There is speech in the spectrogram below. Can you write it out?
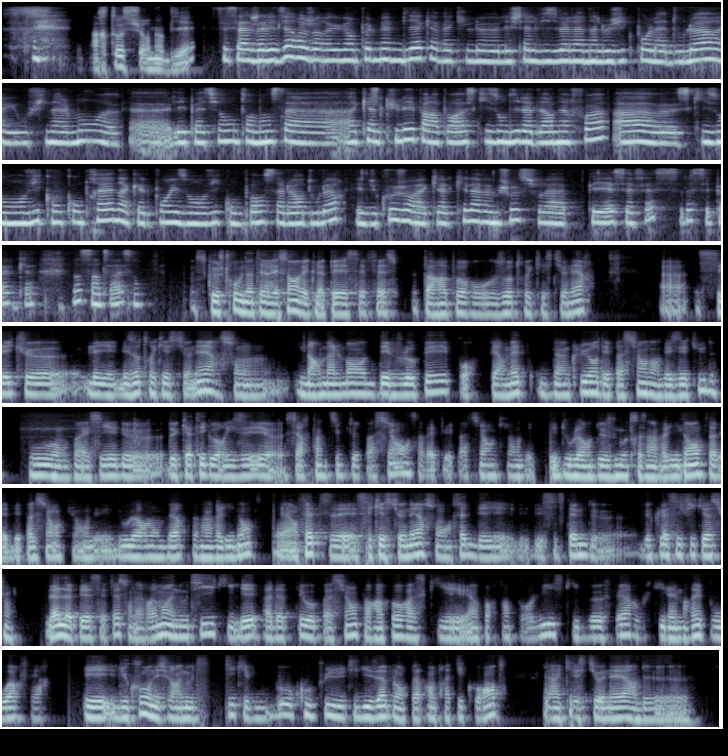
marteau sur nos biais. C'est ça, j'allais dire, j'aurais eu un peu le même biais qu'avec l'échelle visuelle analogique pour la douleur et où finalement euh, euh, les patients ont tendance à, calculer par rapport à ce qu'ils ont dit la dernière fois, à euh, ce qu'ils ont envie qu'on comprenne, à quel point ils ont envie qu'on pense à leur douleur. Et du coup, j'aurais calqué la même chose sur la PSFS. Là, c'est pas le cas. Non, c'est intéressant. Ce que je trouve intéressant avec la PSFS par rapport aux autres questionnaires, c'est que les, autres questionnaires sont normalement développés pour permettre d'inclure des patients dans des études où on va essayer de, catégoriser euh, certains types de patients. Ça va être les patients qui ont des, douleurs de genoux très invalidantes, ça va être des patients qui ont des douleurs lombaires très invalidantes. Et en fait, ces, questionnaires sont en fait des, systèmes de, de, classification. Là, la PSFS, on a vraiment un outil qui est adapté au patient par rapport à ce qui est important pour lui, ce qu'il veut faire ou ce qu'il aimerait pouvoir faire. Et du coup, on est sur un outil qui est beaucoup plus utilisable en, pratique courante. Un questionnaire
